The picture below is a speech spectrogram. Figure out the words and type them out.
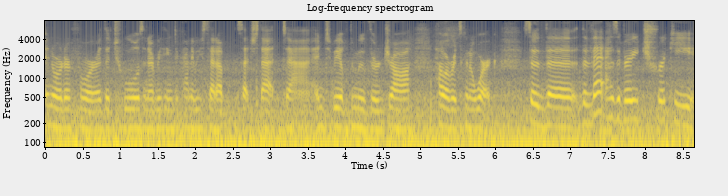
in order for the tools and everything to kind of be set up such that uh, and to be able to move their jaw however it's going to work so the the vet has a very tricky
